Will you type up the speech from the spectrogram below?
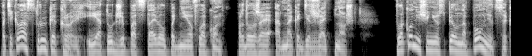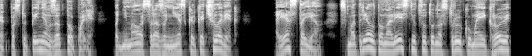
Потекла струйка крови, и я тут же подставил под нее флакон, продолжая, однако, держать нож. Флакон еще не успел наполниться, как по ступеням затопали. Поднималось сразу несколько человек. А я стоял, смотрел то на лестницу, то на струйку моей крови,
